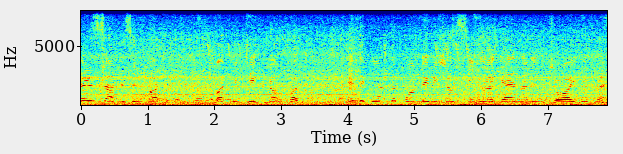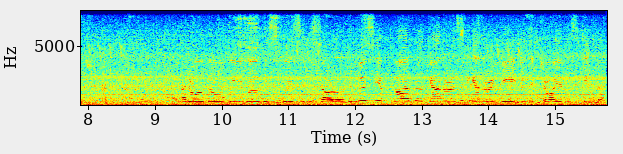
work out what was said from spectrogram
There is sadness in parting, but we take comfort in the hope that one day we shall see her again and enjoy her friendship. And although we will disperse in sorrow, the mercy of God will gather us together again in the joy of His kingdom.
